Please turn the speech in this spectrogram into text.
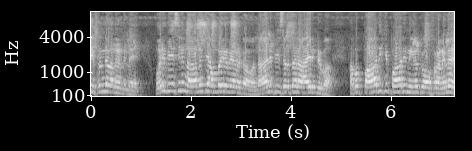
ഡിഫറെന്റ് വന്നിട്ടുണ്ടല്ലേ? ഒരു പീസിന് നാനൂറ്റി അമ്പത് രൂപയാണ് കേട്ടോ. നാല് പീസ് എടുത്താൽ ആയിരം രൂപ. അപ്പൊ പാതിക്ക് പാതി നിങ്ങൾക്ക് ഓഫറാണ് അല്ലേ?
